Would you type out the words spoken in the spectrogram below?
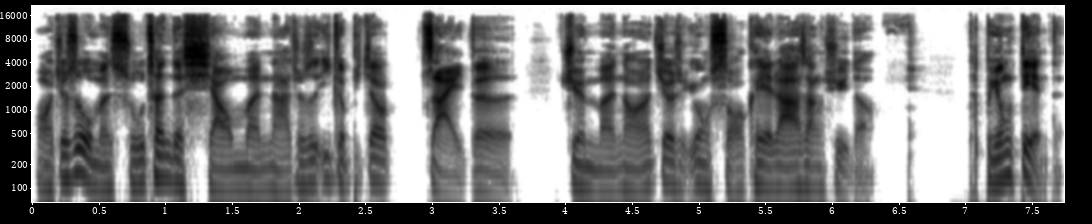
哦，就是我们俗称的小门呐，就是一个比较窄的卷门哦，就是用手可以拉上去的，它不用电的。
